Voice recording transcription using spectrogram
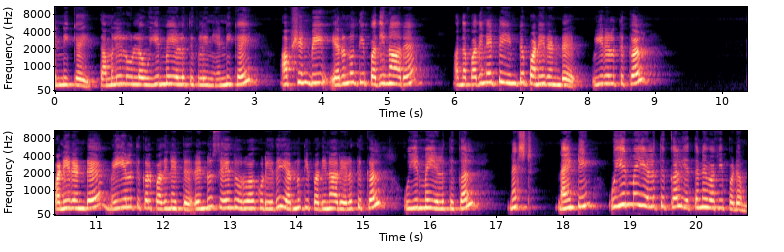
எண்ணிக்கை. தமிழில் உள்ள உயிர்மெய் எழுத்துக்களின் எண்ணிக்கை ஆப்ஷன் பி இரநூத்தி பதினாறு அந்த பதினெட்டு இன்ட்டு பன்னிரெண்டு உயிரெழுத்துக்கள் பன்னிரெண்டு மெய்யெழுத்துக்கள் பதினெட்டு. ரெண்டும் சேர்ந்து உருவாக்கக்கூடியது இரநூத்தி பதினாறு எழுத்துக்கள் உயிர்மெய் எழுத்துக்கள். நெக்ஸ்ட் நைன்டீன் உயிர்மெய் எழுத்துக்கள் எத்தனை வகைப்படும்?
